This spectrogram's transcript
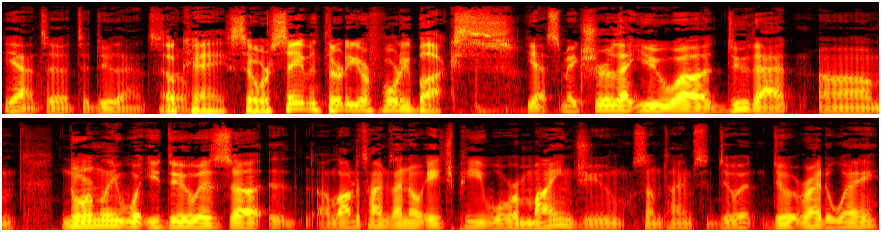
Yeah, to to do that. So. Okay, so we're saving thirty or forty bucks. Yes, make sure that you uh, do that. Um, normally, what you do is uh, a lot of times I know HP will remind you sometimes to do it. Do it right away.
